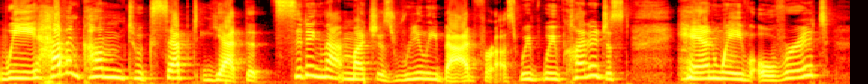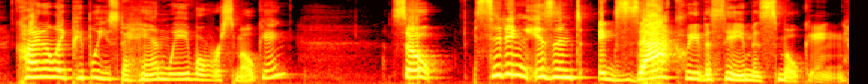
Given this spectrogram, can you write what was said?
we haven't come to accept yet that sitting that much is really bad for us. We've, we've kind of just hand wave over it, kind of like people used to hand wave over smoking. So, sitting isn't exactly the same as smoking,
